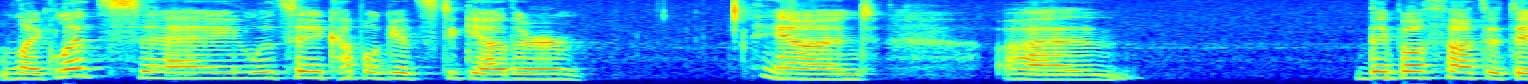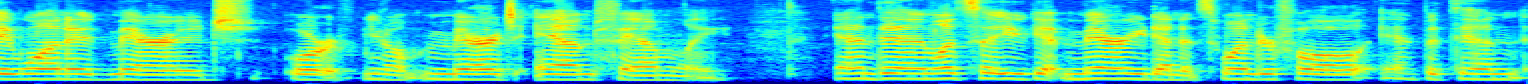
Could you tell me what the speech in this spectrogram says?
like let's say let's say a couple gets together and um, they both thought that they wanted marriage or you know marriage and family and then let's say you get married and it's wonderful and but then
